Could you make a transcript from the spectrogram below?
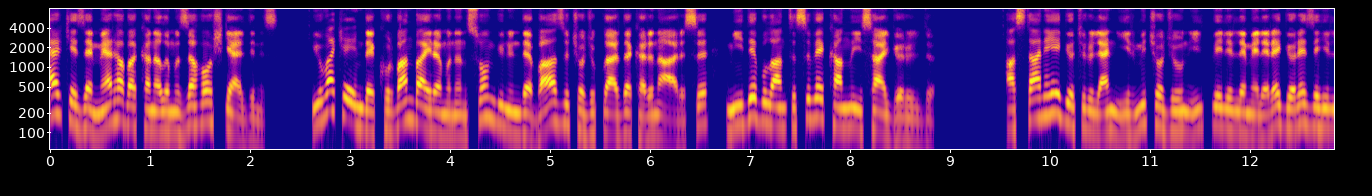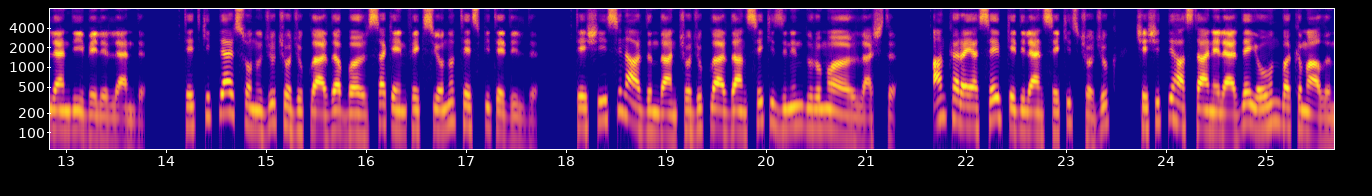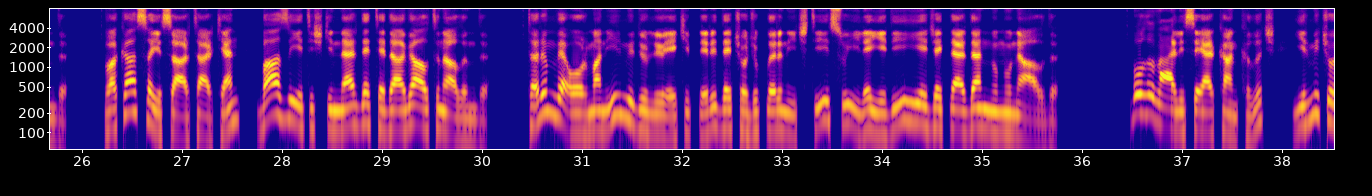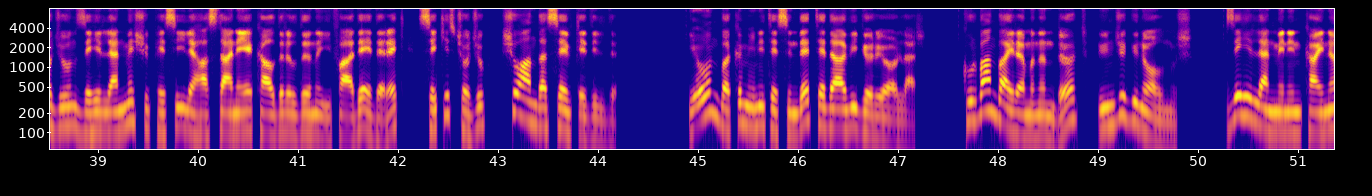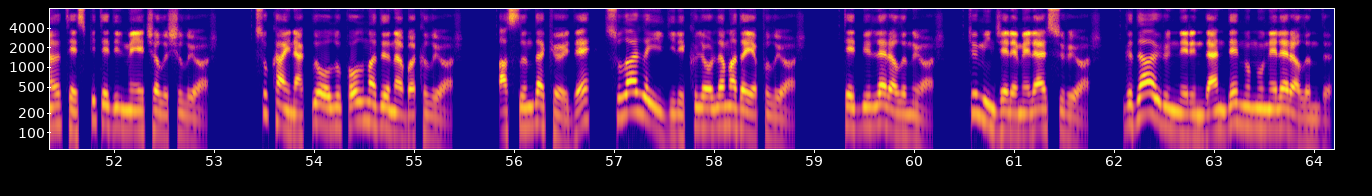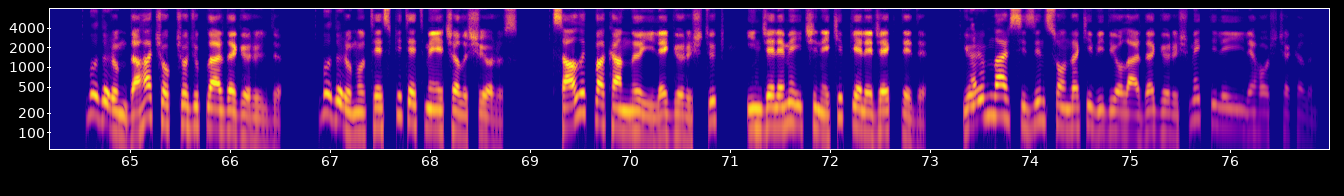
Herkese merhaba kanalımıza hoş geldiniz. Yuvaköy'ünde Kurban Bayramı'nın son gününde bazı çocuklarda karın ağrısı, mide bulantısı ve kanlı ishal görüldü. Hastaneye götürülen 20 çocuğun ilk belirlemelere göre zehirlendiği belirlendi. Tetkikler sonucu çocuklarda bağırsak enfeksiyonu tespit edildi. Teşhisin ardından çocuklardan 8'inin durumu ağırlaştı. Ankara'ya sevk edilen 8 çocuk, çeşitli hastanelerde yoğun bakıma alındı. Vaka sayısı artarken, bazı yetişkinler de tedavi altına alındı. Tarım ve Orman İl Müdürlüğü ekipleri de çocukların içtiği su ile yediği yiyeceklerden numune aldı. Bolu Valisi Erkan Kılıç, 20 çocuğun zehirlenme şüphesiyle hastaneye kaldırıldığını ifade ederek, 8 çocuk, şu anda sevk edildi. Yoğun bakım ünitesinde tedavi görüyorlar. Kurban Bayramı'nın 4. günü olmuş. Zehirlenmenin kaynağı tespit edilmeye çalışılıyor. Su kaynaklı olup olmadığına bakılıyor. Aslında köyde, sularla ilgili klorlama da yapılıyor. Tedbirler alınıyor. Tüm incelemeler sürüyor. Gıda ürünlerinden de numuneler alındı. Bu durum daha çok çocuklarda görüldü. Bu durumu tespit etmeye çalışıyoruz. Sağlık Bakanlığı ile görüştük, inceleme için ekip gelecek dedi. Yorumlar sizin sonraki videolarda görüşmek dileğiyle hoşçakalın.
